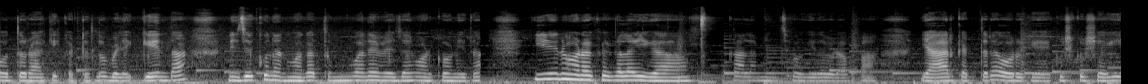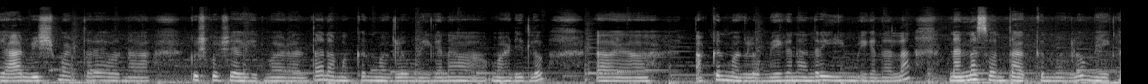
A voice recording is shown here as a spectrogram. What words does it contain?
ಅವತ್ತು ರಾಖಿ ಕಟ್ಟಿದ್ಲು ಬೆಳಗ್ಗೆಯಿಂದ ನಿಜಕ್ಕೂ ನನ್ನ ಮಗ ತುಂಬಾ ಬೇಜಾರು ಮಾಡ್ಕೊಂಡಿದ್ದ. ಏನು ಮಾಡೋಕ್ಕಾಗಲ್ಲ ಈಗ? ಕಾಲ ಮಿಂಚು ಹೋಗಿದೆ ಬಿಡಪ್ಪ. ಯಾರು ಕಟ್ತಾರೆ ಅವ್ರಿಗೆ ಖುಷಿ ಖುಷಿಯಾಗಿ, ಯಾರು ವಿಶ್ ಮಾಡ್ತಾರೆ ಅವ್ರನ್ನ ಖುಷಿ ಖುಷಿಯಾಗಿ ಇದು ಮಾಡೋ ಅಂತ ನಮ್ಮ ಅಕ್ಕನ ಮಗಳು ಮೇಘನ ಮಾಡಿದ್ಲು. ಅಕ್ಕನ ಮಗಳು ಮೇಘನ ಅಂದರೆ ಈ ಮೇಘನಲ್ಲ ನನ್ನ ಸ್ವಂತ ಅಕ್ಕನ ಮಗಳು ಮೇಘ.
